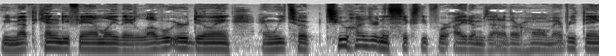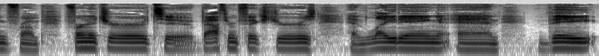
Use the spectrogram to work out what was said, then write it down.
we met the Kennedy family, they loved what we were doing, and we took 264 items out of their home, everything from furniture to bathroom fixtures and lighting, and they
